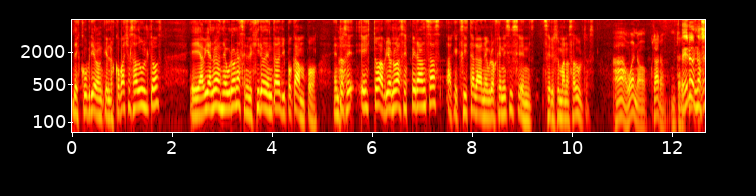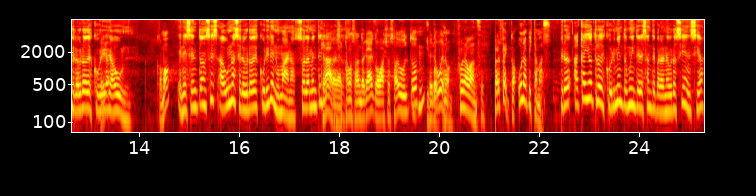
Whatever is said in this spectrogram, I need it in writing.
descubrieron que en los cobayos adultos eh, había nuevas neuronas en el giro dental del hipocampo. Entonces, esto abrió nuevas esperanzas a que exista la neurogénesis en seres humanos adultos. Ah, bueno, claro. interesante, Pero no se logró descubrir Pero- aún. ¿Cómo? En ese entonces aún no se logró descubrir en humanos, solamente en Claro, caballos. estamos hablando acá de cobayos adultos, pero bueno, Fue un avance. perfecto. Una pista más. Pero acá hay otro descubrimiento muy interesante para la neurociencia.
